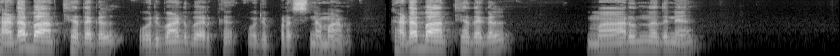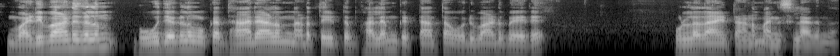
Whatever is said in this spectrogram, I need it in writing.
കടബാധ്യതകൾ ഒരുപാട് പേർക്ക് ഒരു പ്രശ്നമാണ്. കടബാധ്യതകൾ മാറുന്നതിന് വഴിപാടുകളും പൂജകളും ഒക്കെ ധാരാളം നടത്തിയിട്ട് ഫലം കിട്ടാത്ത ഒരുപാട് പേര് ഉള്ളതായിട്ടാണ് മനസ്സിലാകുന്നത്.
